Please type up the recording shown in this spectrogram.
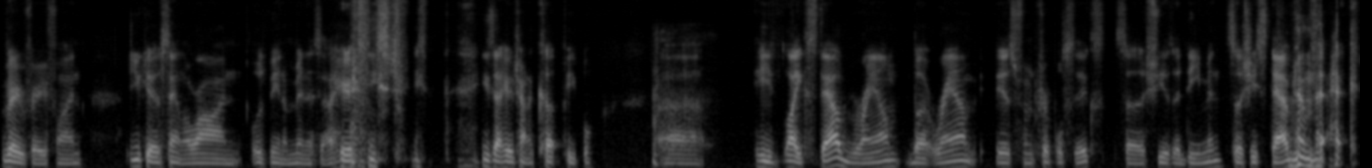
very very fun. Yukio Saint Laurent was being a menace out here. he's he's out here trying to cut people. Uh, he like stabbed Ram, but Ram is from Triple Six, so she is a demon. So she stabbed him back.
